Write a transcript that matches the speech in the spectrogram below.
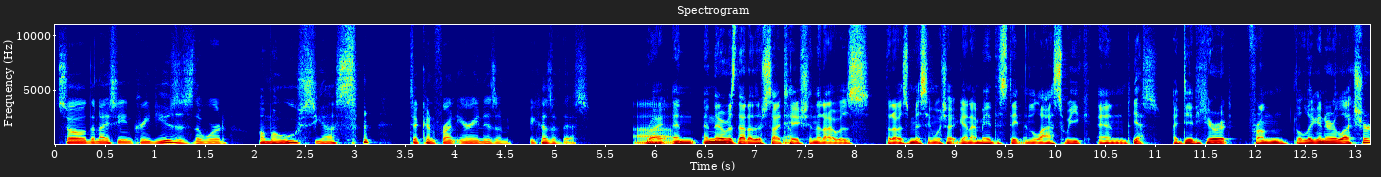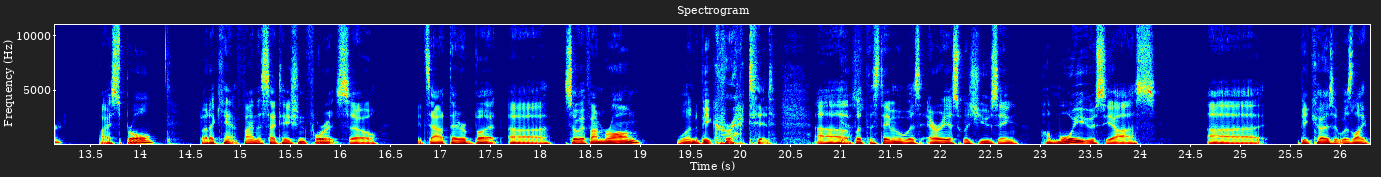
So the Nicene Creed uses the word homoousios to confront Arianism because of this. Uh, right and and there was that other citation that i was that i was missing which again i made the statement last week and yes, i did hear it from the ligonier lecture by sproul but i can't find the citation for it so It's out there, but uh, so if I'm wrong, willing to be corrected. Uh, Yes. But the statement was Arius was using homoiousios uh, because it was like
